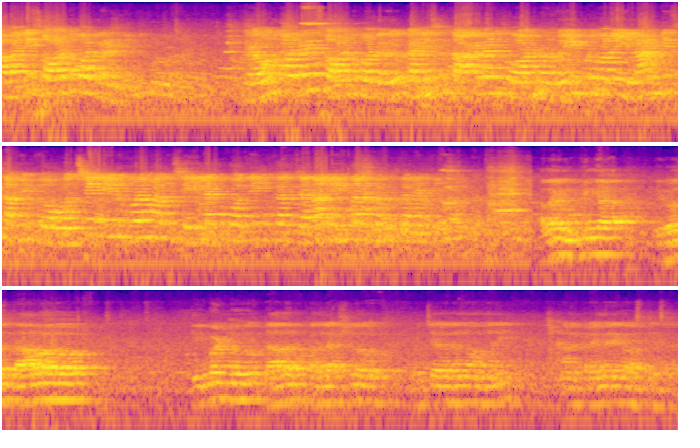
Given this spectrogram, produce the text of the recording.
అవన్నీ సాల్ట్ వాటర్ అండి గ్రౌండ్ వాటర్ సాల్ట్ వాటర్ కనీసం తాగడానికి వాటర్ ఉండవు ఇప్పుడు మనం ఇలాంటి సమీపంలో వచ్చే నీరు కూడా మనం చేయలేకపోతే ఇంకా జనాలు ఏం అలాగే ముఖ్యంగా ఈరోజు దావాలో దిగుబడులు దాదాపు పది లక్షలు వచ్చే విధంగా ఉందని మనకు ప్రైమరీగా వస్తుంది సార్.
